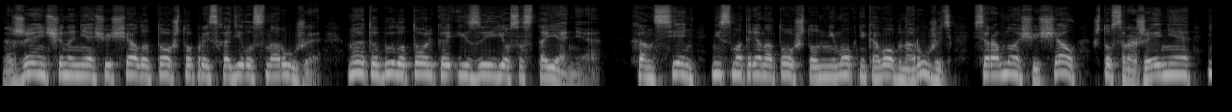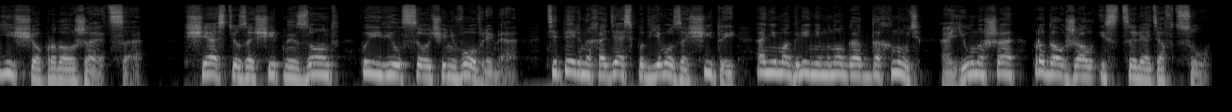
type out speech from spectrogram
Женщина не ощущала то, что происходило снаружи, но это было только из-за ее состояния. Хан Сень, несмотря на то, что он не мог никого обнаружить, все равно ощущал, что сражение еще продолжается. К счастью, защитный зонд появился очень вовремя. Теперь, находясь под его защитой, они могли немного отдохнуть, а юноша продолжал исцелять овцу.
